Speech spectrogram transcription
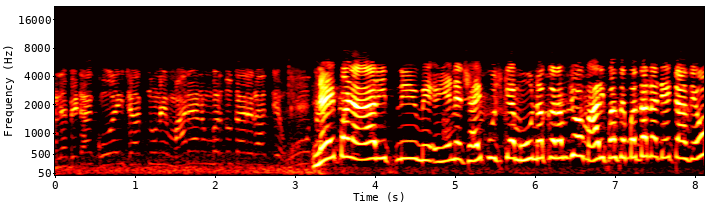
અને બેટા કોઈ જાતનું નહીં. મારા નંબર તો તારે રાજ્ય નહીં પણ આ રીતની એને છાપ્યું જ કેમ? હું ન કરમ જો મારી પાસે બધાના ડેટા છે હો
